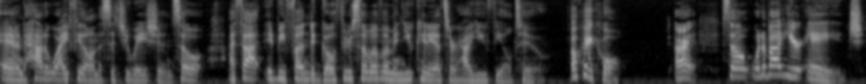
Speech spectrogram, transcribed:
and how do I feel on the situation? So I thought it'd be fun to go through some of them and you can answer how you feel too. Okay, cool. All right. So, what about your age?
